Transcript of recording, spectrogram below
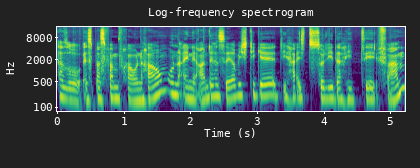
also Espace Femme Frauenraum und eine andere sehr wichtige, die heißt Solidarité Femme.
